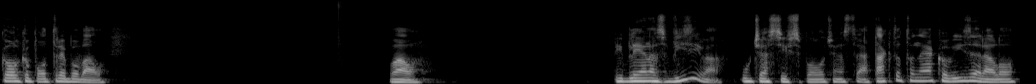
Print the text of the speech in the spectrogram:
koľko potreboval. Wow, Biblia nás vyzýva účasti v spoločenstve a takto to nejako vyzeralo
